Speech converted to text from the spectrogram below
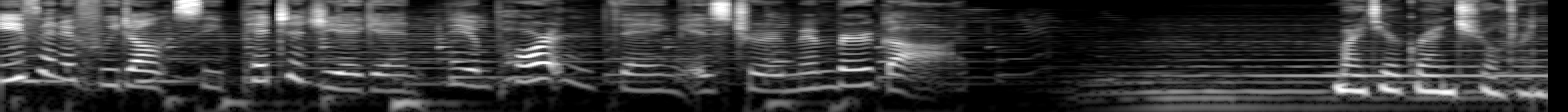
Even if we don't see Pitaji again, the important thing is to remember God. My dear grandchildren,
